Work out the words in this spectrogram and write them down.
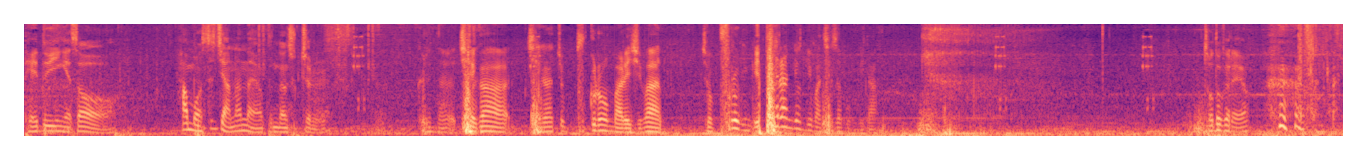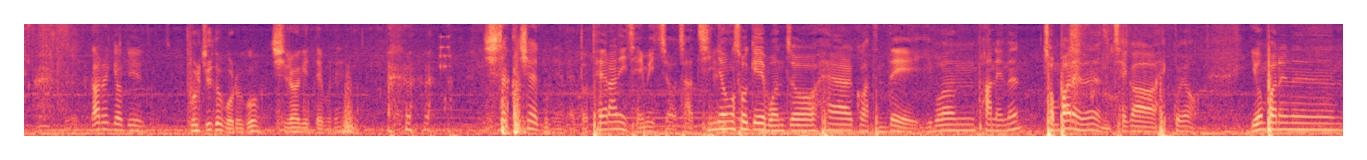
데드윙에서 한번 쓰지 않았나요? 군단 숙주를. 그랬나요? 제가 제가 좀 부끄러운 말이지만 저 프로 경기 테란 경기만 찾아봅니다. 저도 그래요. 다른 경기는 볼 줄도 모르고 지루하기 때문에 시작하셔야 되네요. 네, 또 테란이 재밌죠. 자, 진영 소개 먼저 해야 할 것 같은데 이번 판에는 전판에는 제가 했고요. 이번 판에는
